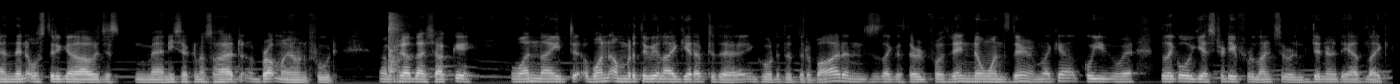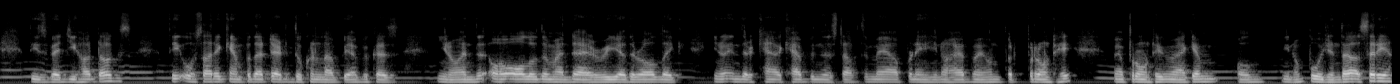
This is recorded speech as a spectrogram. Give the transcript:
and then ਉਸ ਤਰੀਕੇ ਨਾਲ I was just ਮੈਂ ਨਹੀਂ ਸਕਣਾ so I had brought my own food ਮੈਂ ਪ੍ਰਸ਼ਾਦਾ ਛਕ ਕੇ one night, one Amritvela, I get up to the go to the darbar, and this is like the third, fourth day, no one's there. I'm like, yeah, koi They're like, oh, yesterday for lunch or dinner they had like these veggie hot dogs. They oh sare camp that at dukan labya because you know, and all of them had diarrhea. They're all like you know in their ca- cabin and stuff. So may apne you know I had my own par- paronthe. मैं ਪਰੌਂਠੇ ਵੀ ਮੈਂ you know, ਯੂ نو ਭੋਜਨ ਦਾ ਅਸਰ ਆ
